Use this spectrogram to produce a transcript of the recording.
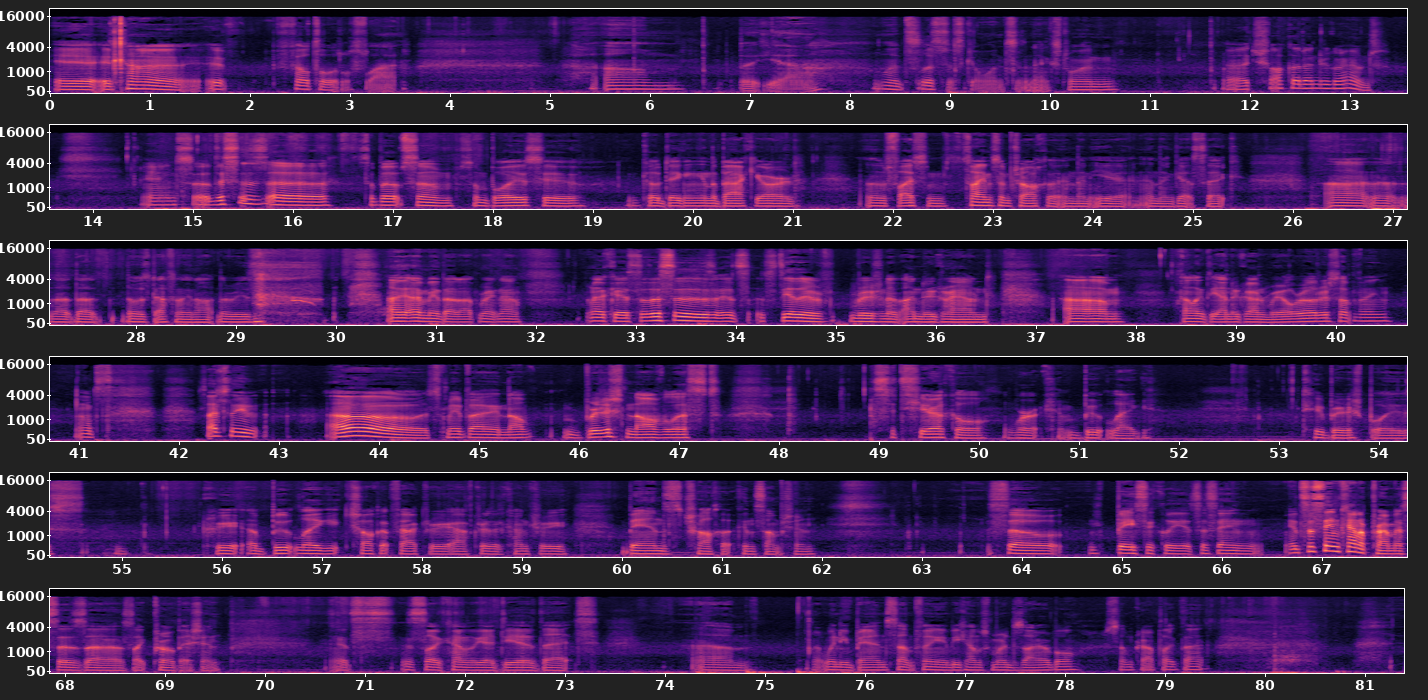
It it kind of it felt a little flat. Um, but yeah, let's let's just go on to the next one. Uh, Chocolate Underground. And so this is uh it's about some some boys who go digging in the backyard and then find some find some chocolate and then eat it and then get sick. Uh that that that was definitely not the reason. I I made that up right now. Okay, so this is it's it's the other version of underground. Um kind of like the underground railroad or something. It's it's actually Oh, it's made by a no- British novelist satirical work bootleg. Two British boys create a bootleg chocolate factory after their country bans chocolate consumption. So basically, it's the same. It's the same kind of premise as, uh, like prohibition. It's it's like kind of the idea that um, when you ban something, it becomes more desirable. Some crap like that.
